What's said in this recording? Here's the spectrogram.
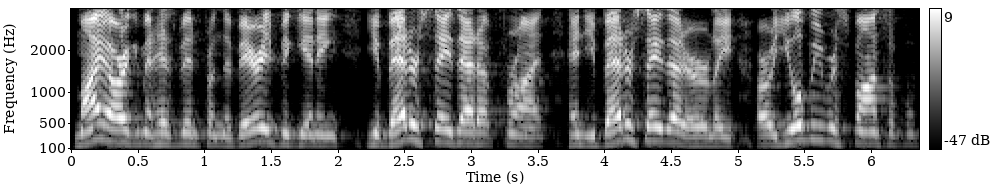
My argument has been from the very beginning, you better say that up front and you better say that early or you'll be responsible,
